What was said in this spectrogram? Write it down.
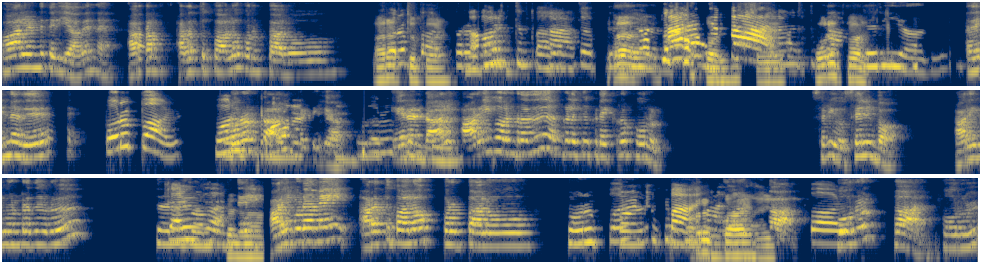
பால்ன்னு தெரியாது என்ன? அறம் அறத்துப்பாலோ பொருட்பாலோ அறத்துப்பால் பொருட்பால் என்னது? பொறுப்பால் ஏனென்றால் அறிவுன்றது எங்களுக்கு கிடைக்கிற பொருள். சரியோ செல்வம். அறிவுன்றது ஒரு அறிவுடைமை அறத்துப்பாலோ பொருட்பாலோ? பொறுப்பால் பொருட்பால். பால். பொருட்பால். பொருள்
